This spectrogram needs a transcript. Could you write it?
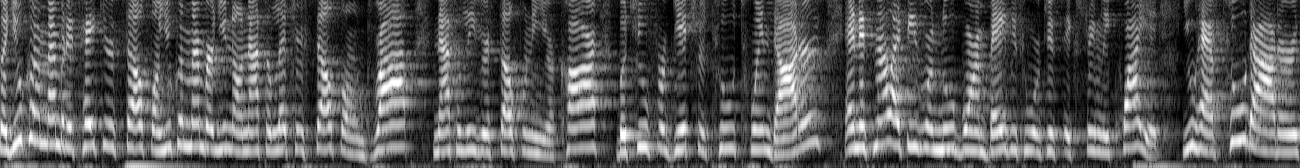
So you can remember to take your cell phone. You can remember, you know, not to let your cell phone drop, not to leave your cell phone in your car, but you forget your two twin daughters. And it's not like these were newborn babies who were just extremely quiet. You have two daughters,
